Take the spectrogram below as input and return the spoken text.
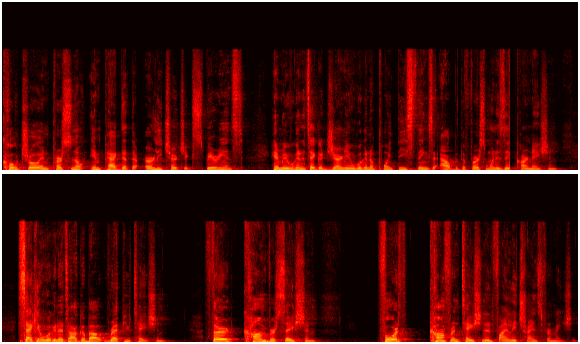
cultural and personal impact that the early church experienced, hear me, we're going to take a journey and we're going to point these things out. But the first one is incarnation. Second, we're going to talk about reputation. Third, conversation. Fourth, confrontation. And finally, transformation.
